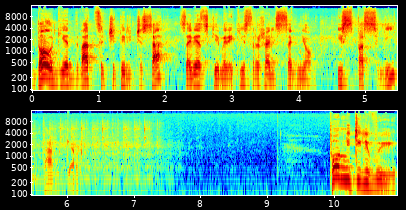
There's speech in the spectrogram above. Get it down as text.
Долгие 24 часа советские моряки сражались с огнем и спасли танкер. Помните ли вы,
